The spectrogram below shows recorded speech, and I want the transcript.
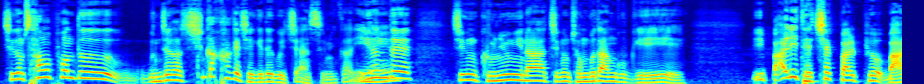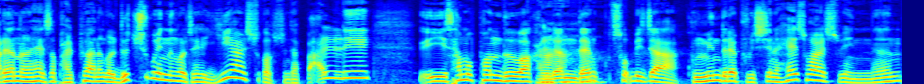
지금 사모펀드 문제가 심각하게 제기되고 있지 않습니까? 예. 이런데 지금 금융이나 지금 정부 당국이 이 빨리 대책 발표 마련을 해서 발표하는 걸 늦추고 있는 걸 제가 이해할 수가 없습니다. 빨리 이 사모펀드와 관련된 아하. 소비자 국민들의 불신을 해소할 수 있는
